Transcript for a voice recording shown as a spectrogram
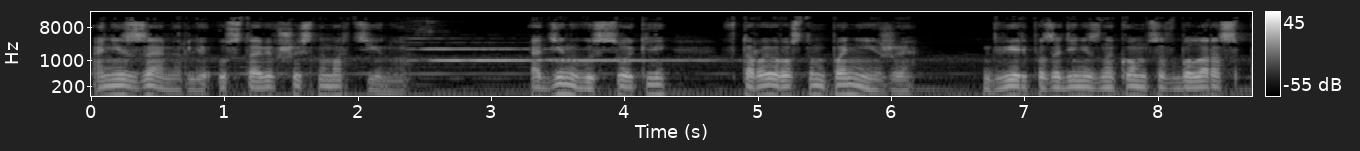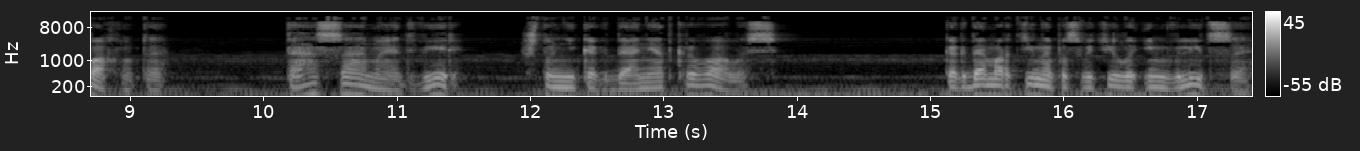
они замерли, уставившись на Мартину. Один высокий, второй ростом пониже. Дверь позади незнакомцев была распахнута. Та самая дверь, что никогда не открывалась. Когда Мартина посветила им в лица,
